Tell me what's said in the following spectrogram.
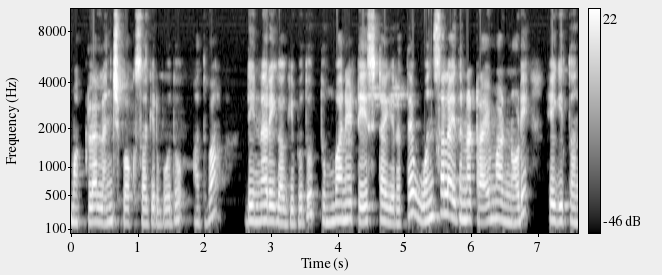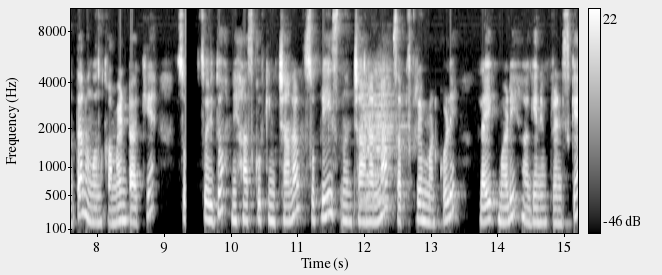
ಮಕ್ಕಳ ಲಂಚ್ ಬಾಕ್ಸ್ ಆಗಿರ್ಬೋದು ಅಥವಾ ಡಿನ್ನರಿಗಾಗಿರ್ಬೋದು ತುಂಬಾ ಟೇಸ್ಟ್ ಆಗಿರುತ್ತೆ. ಒಂದ್ಸಲ ಇದನ್ನ ಟ್ರೈ ಮಾಡಿ ನೋಡಿ ಹೇಗಿತ್ತು ಅಂತ ನನಗೊಂದು ಕಮೆಂಟ್ ಹಾಕಿ. ಸೊ ಸೊ ಇದು Niha's cooking channel so please ನನ್ನ ಚಾನಲ್ನ ಸಬ್ಸ್ಕ್ರೈಬ್ ಮಾಡ್ಕೊಳ್ಳಿ ಲೈಕ್ ಮಾಡಿ, ಹಾಗೆ ನಿಮ್ಮ ಫ್ರೆಂಡ್ಸ್ಗೆ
